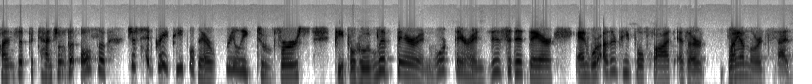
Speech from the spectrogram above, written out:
tons of potential, but also just had great people there, really diverse people who lived there and worked there and visited there. And where other people thought, as our landlord said,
